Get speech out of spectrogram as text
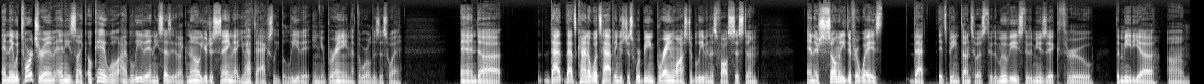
And they would torture him, and he's like, okay, well, I believe it. And he says it like, no, you're just saying that. You have to actually believe it in your brain that the world is this way. And uh, that that's kind of what's happening is just we're being brainwashed to believe in this false system. And there's so many different ways that it's being done to us through the movies through the music through the media um,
